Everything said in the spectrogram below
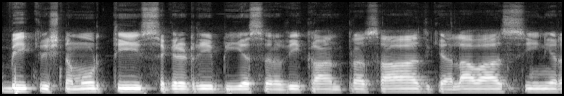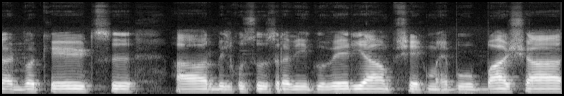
بی کرشنا مورتی سیکریٹری بی ایس روی کانت پرساد، کے علاوہ سینئر ایڈوکیٹس اور بالخصوص روی گویریا، شیخ محبوب بادشاہ،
